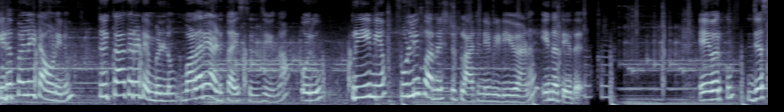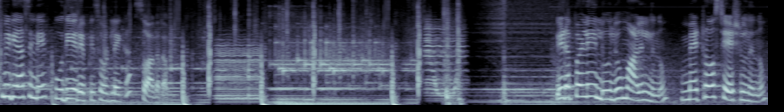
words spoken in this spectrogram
ഇടപ്പള്ളി ടൗണിനും തൃക്കാക്കര ടെമ്പിളിനും വളരെ അടുത്തായി സ്ഥിതി ചെയ്യുന്ന ഒരു പ്രീമിയം ഫുള്ളി ഫർണിഷ്ഡ് ഫ്ലാറ്റിന്റെ ആണ് ഇന്നത്തേത്. ഏവർക്കും ജസ് മീഡിയാസിന്റെ പുതിയൊരു എപ്പിസോഡിലേക്ക് സ്വാഗതം. ഇടപ്പള്ളി ലുലു മാളിൽ നിന്നും മെട്രോ സ്റ്റേഷനിൽ നിന്നും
